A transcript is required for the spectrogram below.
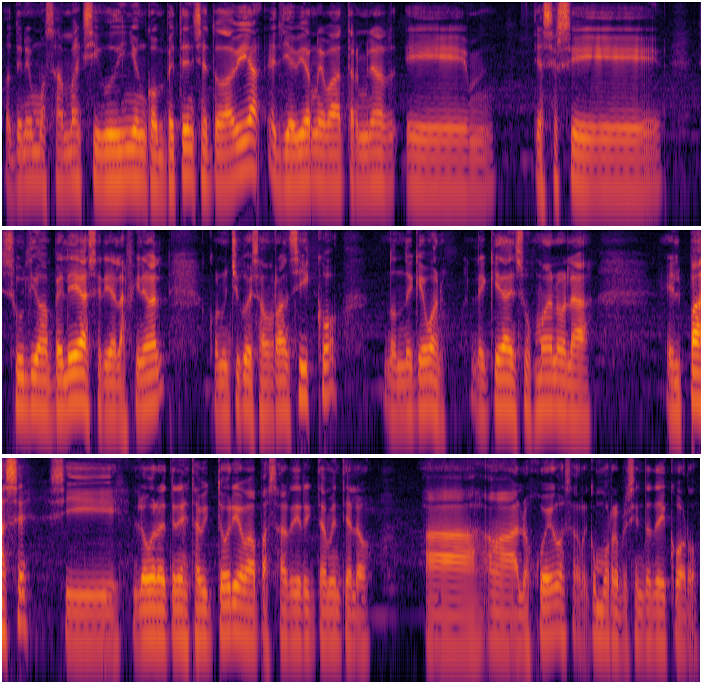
Lo tenemos a Maxi Gudiño en competencia todavía. El día viernes va a terminar eh, de hacerse eh, su última pelea, sería la final, con un chico de San Francisco, donde que bueno, le queda en sus manos la, el pase. Si logra tener esta victoria, va a pasar directamente a, los a, los Juegos como representante de Córdoba.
